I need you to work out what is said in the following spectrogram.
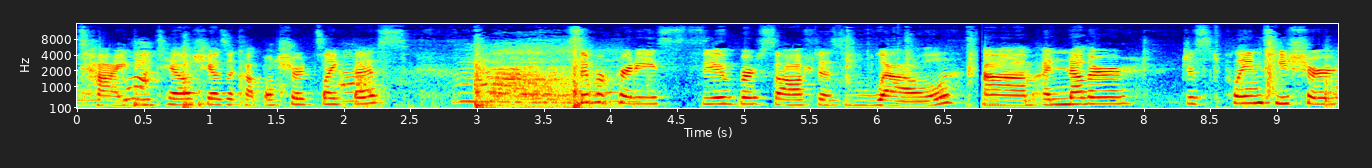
tie detail. She has a couple shirts like this. Super pretty, super soft as well. Um, another just plain t-shirt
